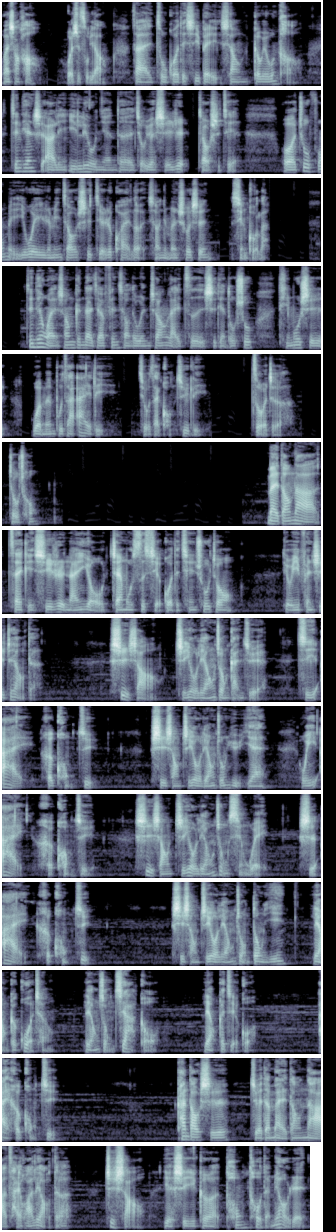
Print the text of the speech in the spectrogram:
晚上好，我是苏阳，在祖国的西北向各位问好。今天是二零一六年的九月十日，教师节。我祝福每一位人民教师节日快乐，向你们说声辛苦了。今天晚上跟大家分享的文章来自十点读书，题目是“我们不在爱里，就在恐惧里”，作者周冲。麦当娜在给昔日男友詹姆斯写过的情书中，有一份是这样的：“世上只有两种感觉，即爱和恐惧；世上只有两种语言，为爱和恐惧；世上只有两种行为，是爱和恐惧；世上只有两种动因，两个过程，两种架构，两个结果。”爱和恐惧。看到时觉得麦当娜才华了得，至少也是一个通透的妙人。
